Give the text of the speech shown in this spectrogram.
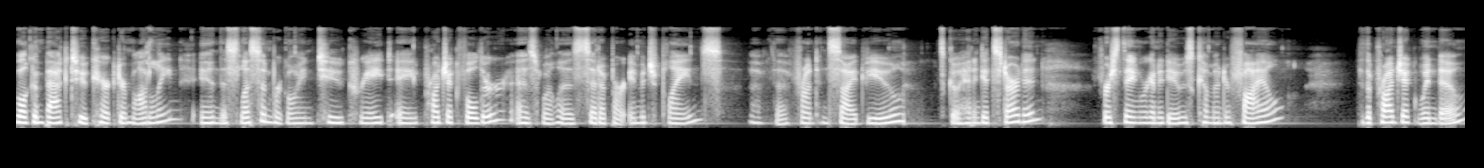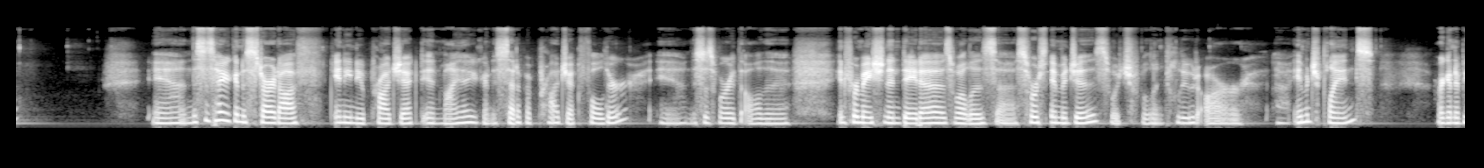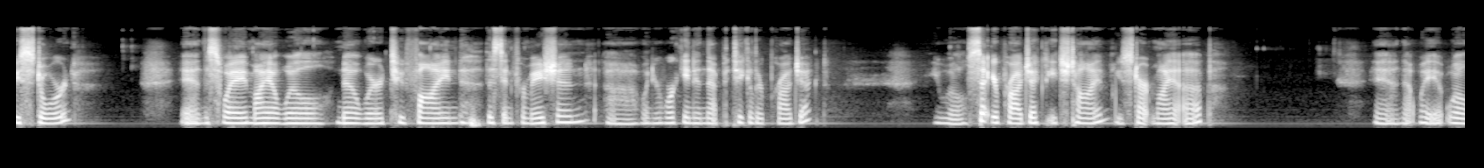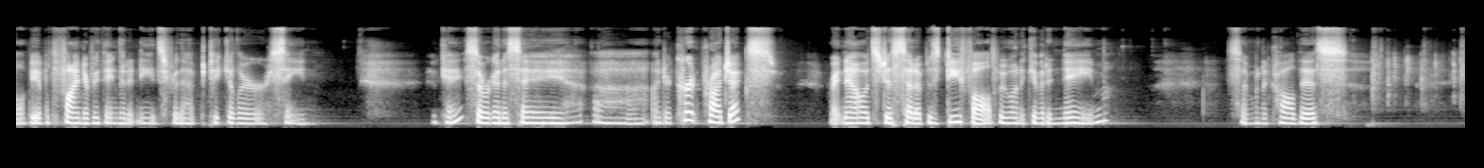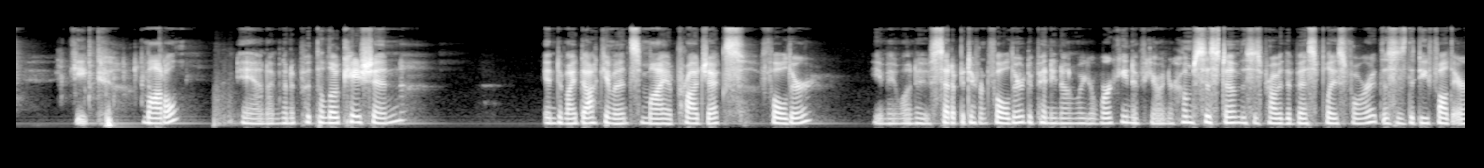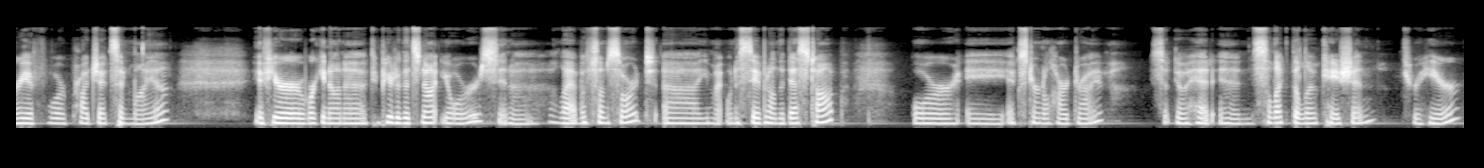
Welcome back to character modeling. In this lesson we're going to create a project folder as well as set up our image planes of the front and side view. Let's go ahead and get started. First thing we're going to do is come under File to the Project window. And this is how you're going to start off any new project in Maya. You're going to set up a project folder and this is where all the information and data as well as uh, source images, which will include our uh, image planes, are going to be stored. And this way Maya will know where to find this information uh, when you're working in that particular project. You will set your project each time you start Maya up. And that way it will be able to find everything that it needs for that particular scene. Okay, so we're going to say uh, under current projects, right now it's just set up as default. We want to give it a name. So I'm going to call this Geek Model and I'm going to put the location into my Documents Maya Projects folder. You may want to set up a different folder depending on where you're working. If you're on your home system, this is probably the best place for it. This is the default area for projects in Maya. If you're working on a computer that's not yours in a, a lab of some sort, uh, you might want to save it on the desktop or a external hard drive. So go ahead and select the location through here.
